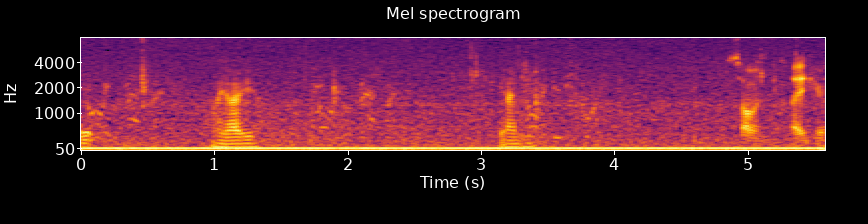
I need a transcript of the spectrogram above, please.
Yep. I got you. Behind you. Someone, I hear.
